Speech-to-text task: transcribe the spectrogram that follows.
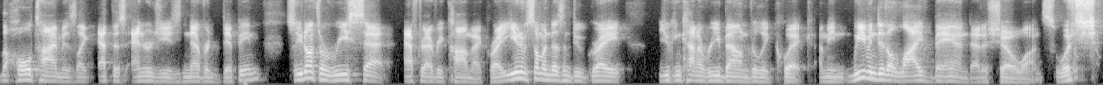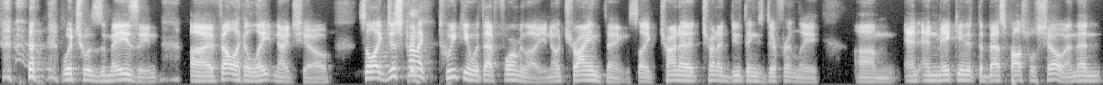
the whole time is like at this energy is never dipping. So you don't have to reset after every comic, right? Even if someone doesn't do great, you can kind of rebound really quick. I mean, we even did a live band at a show once, which which was amazing. Uh, it felt like a late night show. So like just kind of tweaking with that formula, you know, trying things, like trying to trying to do things differently, um, and and making it the best possible show. And then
